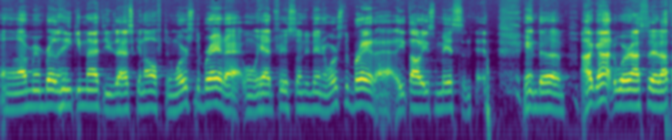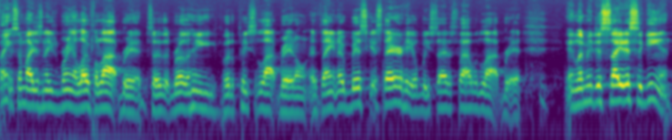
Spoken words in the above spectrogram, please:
Uh, I remember Brother Hinky Matthews asking often, "Where's the bread at?" When we had fish Sunday dinner, "Where's the bread at?" He thought he was missing it, and uh, I got to where I said, "I think somebody just needs to bring a loaf of light bread," so that Brother Hinky put a piece of light bread on. If there ain't no biscuits there, he'll be satisfied with light bread. And let me just say this again:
